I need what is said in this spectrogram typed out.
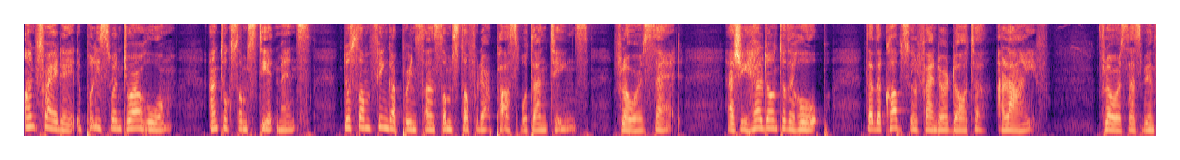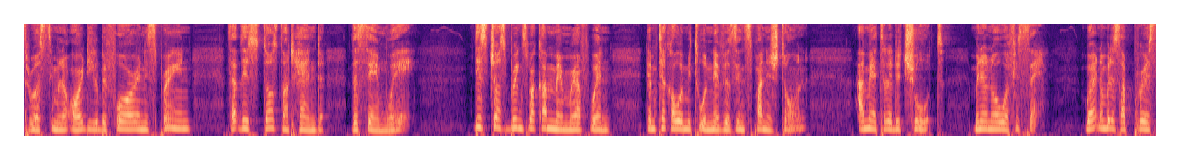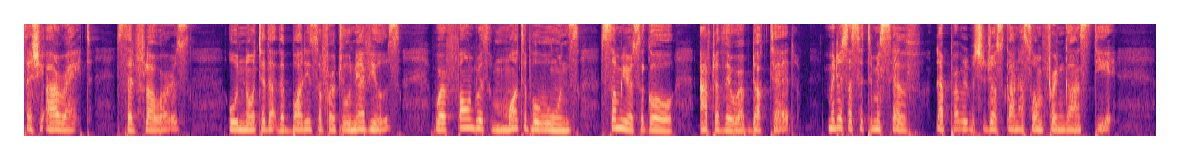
On Friday, the police went to her home and took some statements, do some fingerprints and some stuff with her passport and things, Flowers said, as she held on to the hope that the cops will find her daughter alive. Flowers has been through a similar ordeal before and is praying that this does not end the same way. This just brings back a memory of when them take away my two nephews in Spanish Town. I may tell you the truth. Me don't know what to say. But now, just a pray that she alright, said Flowers, who noted that the bodies of her two nephews were found with multiple wounds some years ago after they were abducted. Me just said to myself that probably she just gone as some friend gone stay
